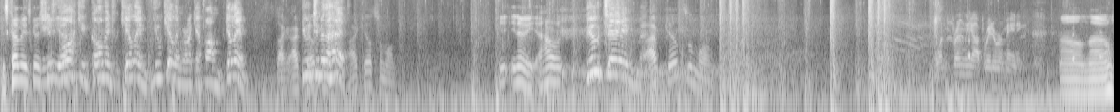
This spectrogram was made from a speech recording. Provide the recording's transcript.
He's coming. He's gonna He's shoot you. He's fucking coming. Kill him. You kill him or I get fun. Kill him. Like, I Shoot killed him in the head. I killed someone. You, you know how? Shoot him. I've killed someone. One friendly operator remaining. Oh no.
